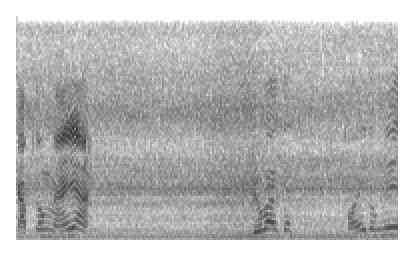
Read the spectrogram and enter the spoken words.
กลับตรงไหนอะ หรือว่าจะถอยตรงนี้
